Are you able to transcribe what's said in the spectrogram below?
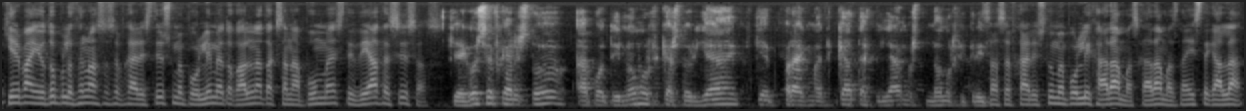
Κύριε Παναγιωτόπουλο, θέλω να σας ευχαριστήσουμε πολύ με το καλό να τα ξαναπούμε στη διάθεσή σας. Και εγώ σε ευχαριστώ από την όμορφη Καστοριά και πραγματικά τα φιλιά μου στην όμορφη Κρήτη. Σας ευχαριστούμε πολύ, χαρά μας, χαρά μας, να είστε καλά.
